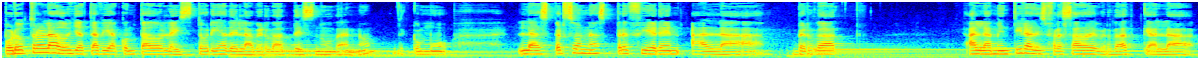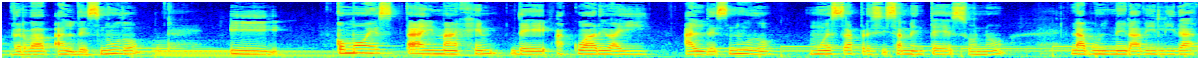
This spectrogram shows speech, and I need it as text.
por otro lado, ya te había contado la historia de la verdad desnuda, ¿no? De cómo las personas prefieren a la verdad, a la mentira disfrazada de verdad que a la verdad al desnudo. Y cómo esta imagen de Acuario ahí al desnudo muestra precisamente eso, ¿no? La vulnerabilidad,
